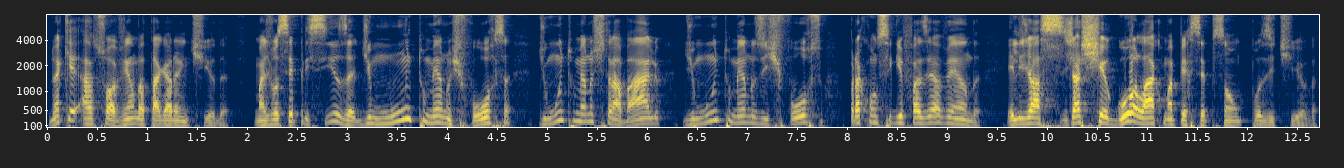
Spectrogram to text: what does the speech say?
não é que a sua venda está garantida, mas você precisa de muito menos força, de muito menos trabalho, de muito menos esforço para conseguir fazer a venda. Ele já, já chegou lá com uma percepção positiva.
